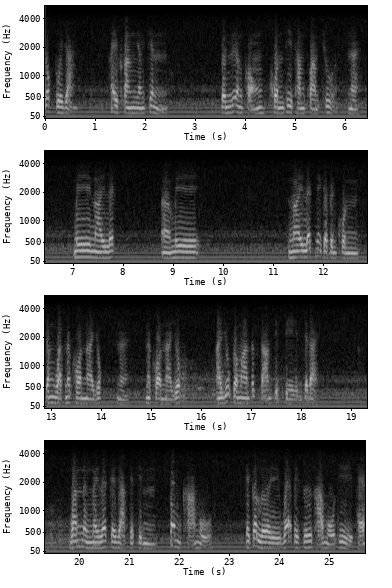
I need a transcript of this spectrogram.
ยกตัวอย่าง ให้ฟังอย่างเช่น เป็นเรื่องของคนที่ทำความชั่วนะมีนายเล็กมีนายเล็กนี่ก็เป็นคนจังหวัดนครนายกนะนครนายก อายุประมาณสักสามสิบปีเห็นจะได้ วันหนึ่งนายเล็กแกอยากจะกินต้มขาหมูแกก็เลยแวะไปซื้อขาหมูที่แผง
